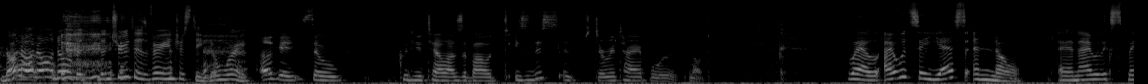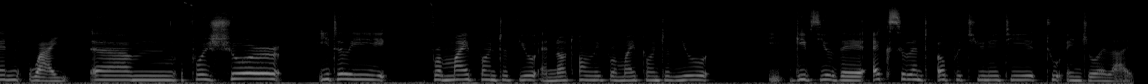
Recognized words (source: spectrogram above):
No, no, no, no. The, the truth is very interesting. Don't worry. Okay, so could you tell us about is this a stereotype or not? Well, I would say yes and no, and I will explain why. Um, for sure, Italy, from my point of view, and not only from my point of view, it gives you the excellent opportunity to enjoy life.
